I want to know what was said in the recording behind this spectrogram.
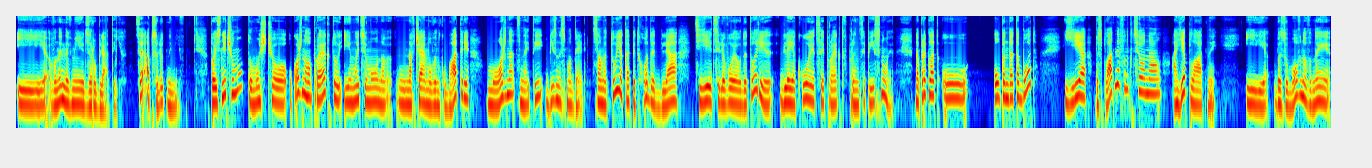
і вони не вміють заробляти їх. Це абсолютний міф. Поясню чому, тому що у кожного проекту, і ми цьому навчаємо в інкубаторі, можна знайти бізнес-модель, саме ту, яка підходить для тієї цільової аудиторії, для якої цей проект в принципі існує. Наприклад, у Open Data Bot є безплатний функціонал, а є платний. І безумовно вони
